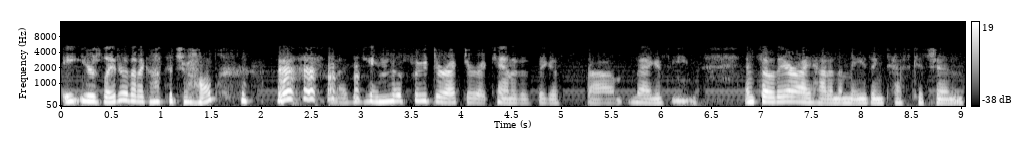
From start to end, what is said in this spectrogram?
eight years later that I got the job, and I became the food director at Canada's biggest um, magazine. And so there, I had an amazing test kitchen,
